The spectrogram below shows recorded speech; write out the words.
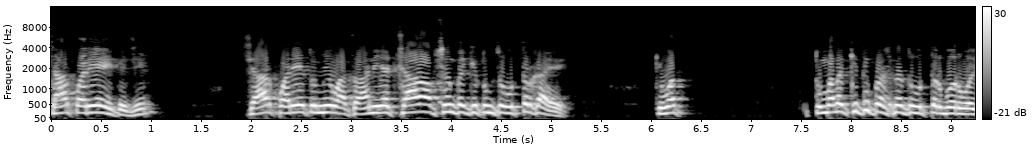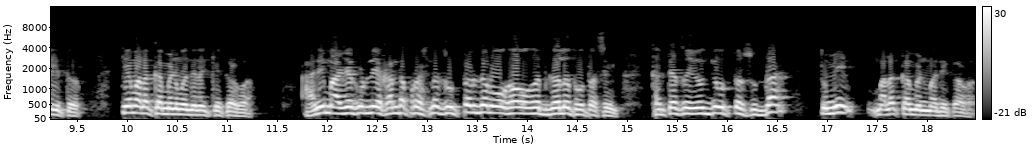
चार पर्याय आहे त्याचे. चार पर्याय तुम्ही वाचा आणि या चार ऑप्शनपैकी तुमचं उत्तर काय आहे? किंवा तुम्हाला किती प्रश्नाचं उत्तर बरोबर येतं? ते मला कमेंटमध्ये नक्की कळवा. आणि माझ्याकडून एखादा प्रश्नाचं उत्तर जर ओघाओघत गलत होत असेल तर त्याचं योग्य उत्तरसुद्धा तुम्ही मला कमेंटमध्ये कळवा.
